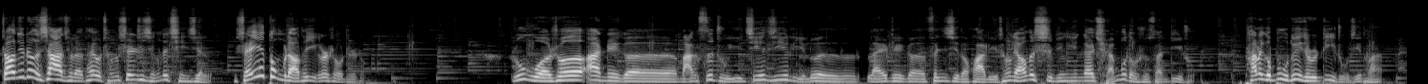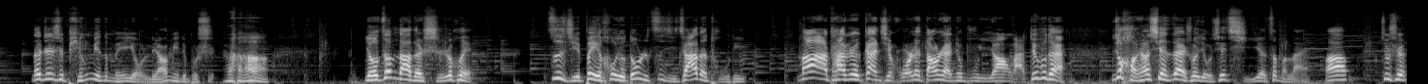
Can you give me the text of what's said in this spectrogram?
张居正下去了，他又成申时行的亲信了，谁也动不了他一根手指头。如果说按这个马克思主义阶级理论来这个分析的话，李成梁的士兵应该全部都是算地主，他那个部队就是地主集团，那真是平民的没有，良民的不是。有这么大的实惠，自己背后又都是自己家的土地，那他这干起活来当然就不一样了，对不对？就好像现在说有些企业这么来啊，就是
